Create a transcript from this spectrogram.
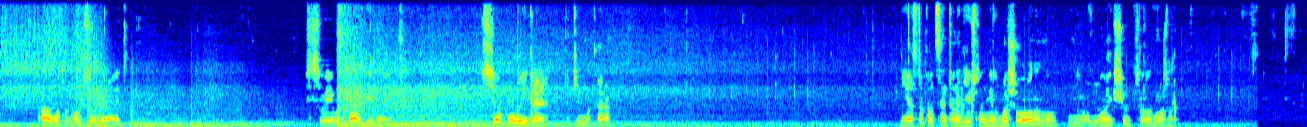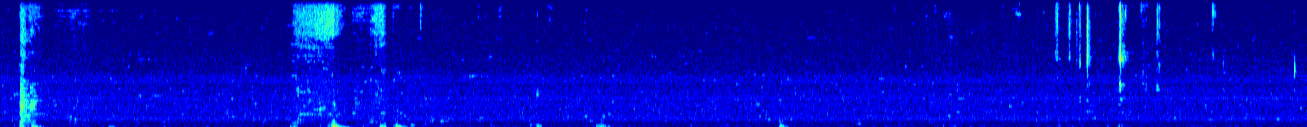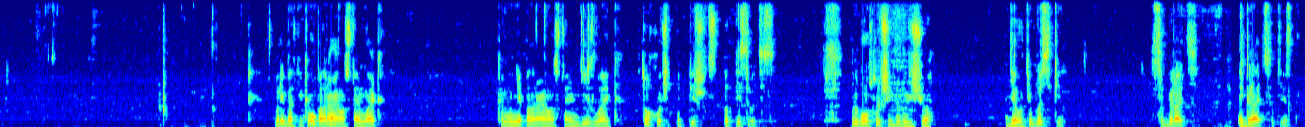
А, вот он, он все умирает. Все, его добивает. Все, мы выиграли таким макаром. Я сто процентов надеюсь, что он нанес больше урона, но, но, но еще все возможно. Ну, ребятки, кому понравилось, ставим лайк. Кому не понравилось, ставим дизлайк. Кто хочет, подпишется, подписывайтесь. В любом случае буду еще делать видосики, собирать, играть, соответственно.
